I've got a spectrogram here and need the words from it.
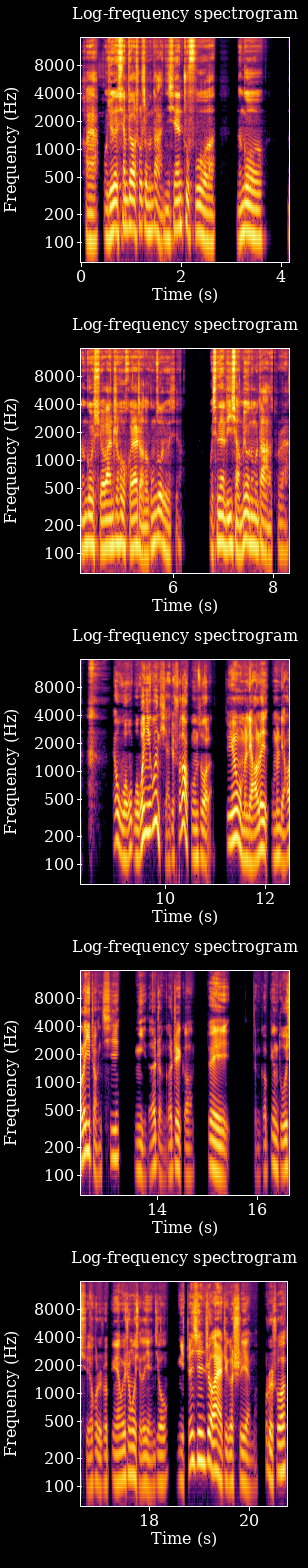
好呀，我觉得先不要说这么大，你先祝福我能够能够学完之后回来找到工作就行。我现在理想没有那么大了，突然。哎，我我问你一个问题啊，就说到工作了，就因为我们聊了我们聊了一整期你的整个这个对整个病毒学或者说病原微生物学的研究，你真心热爱这个事业吗？或者说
